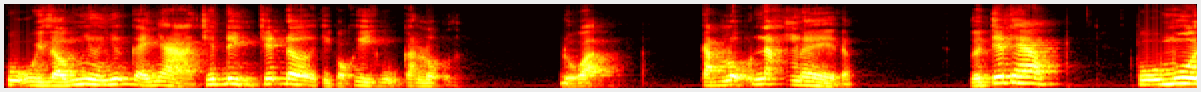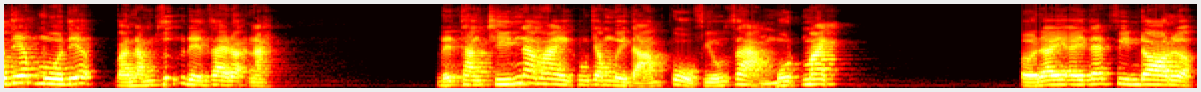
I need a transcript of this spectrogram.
cụ giống như những cái nhà chết đinh chết đơ thì có khi cụ cắt lỗ rồi đúng không ạ? Cắt lỗ nặng nề rồi. Rồi tiếp theo cụ mua tiếp mua tiếp và nắm giữ đến giai đoạn này. Đến tháng 9 năm 2018 cổ phiếu giảm một mạch ở đây AZFIN đo được.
